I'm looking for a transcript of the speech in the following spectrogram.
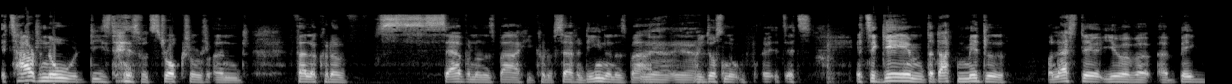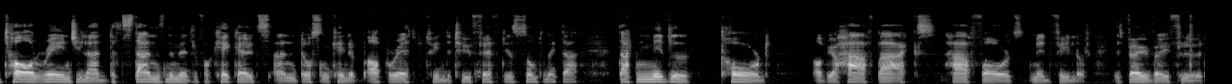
It's hard to know these days with structures, and fella could have seven on his back. He could have seventeen on his back. Yeah, yeah. He doesn't. It, it's it's a game that that middle. Unless they, you have a, a big, tall, rangy lad that stands in the middle for kickouts and doesn't kind of operate between the two fifties or something like that, that middle third of your half backs, half forwards, midfielders is very, very fluid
